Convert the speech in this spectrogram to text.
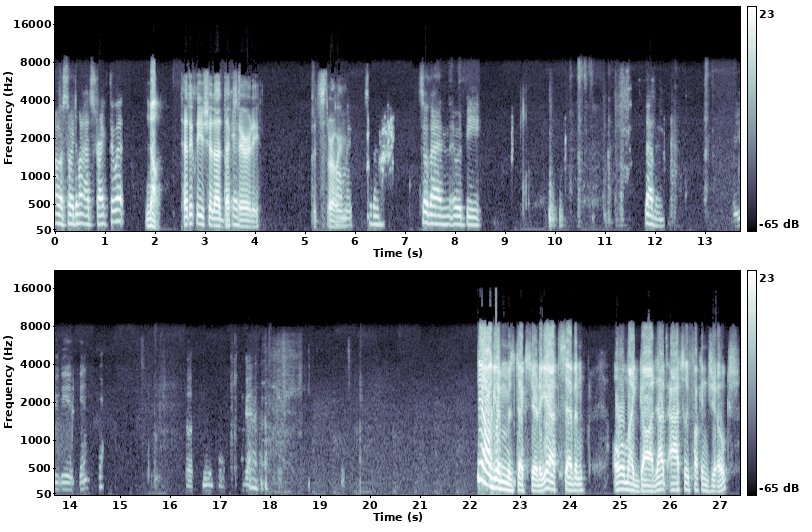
Oh, so I don't add strength to it? No, Technically, you should add Okay. dexterity. It's Oh, throwing. man. So then, so then it would be 7. Are you the again? Yeah. Oh, okay. yeah, I'll give him his dexterity. Yeah, it's seven. Oh my god, that's actually fucking jokes.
